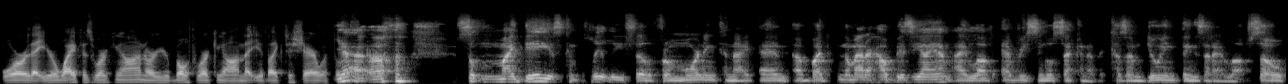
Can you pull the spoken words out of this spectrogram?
or that your wife is working on or you're both working on that you'd like to share with yeah uh, so my day is completely filled from morning to night. And uh, but no matter how busy i am i love every single second of it because i'm doing things that i love. So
